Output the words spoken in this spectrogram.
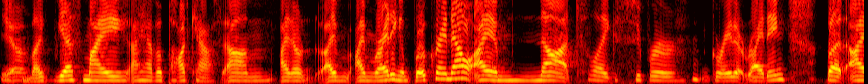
yeah. like yes my i have a podcast. Um i don't i'm i'm writing a book right now. I am not like super great at writing but i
